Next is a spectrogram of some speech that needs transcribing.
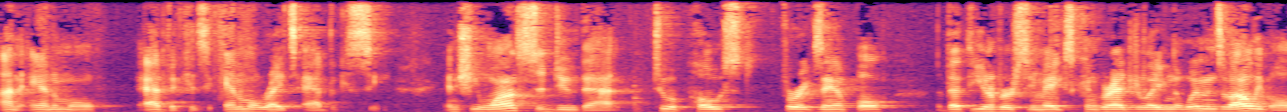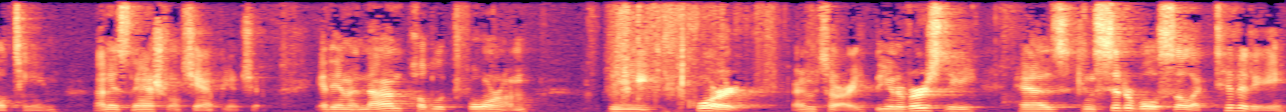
on animal rights advocacy. And she wants to do that to a post, for example, that the university makes congratulating the women's volleyball team on its national championship. And in a non-public forum, the court, I'm sorry, the university has considerable selectivity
